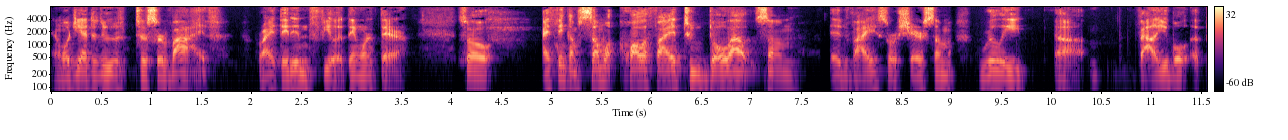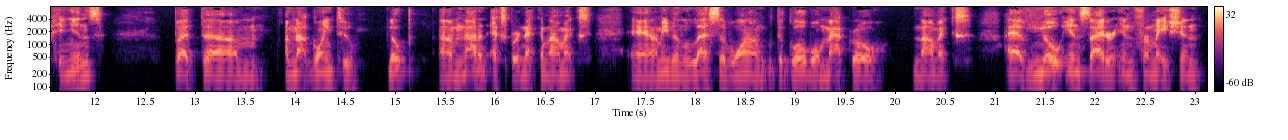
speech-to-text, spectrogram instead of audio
and what you had to do to survive, right? They didn't feel it, they weren't there. So I think I'm somewhat qualified to dole out some advice or share some really uh, valuable opinions, but um, I'm not going to. Nope. I'm not an expert in economics, and I'm even less of one on the global macroeconomics. I have no insider information.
